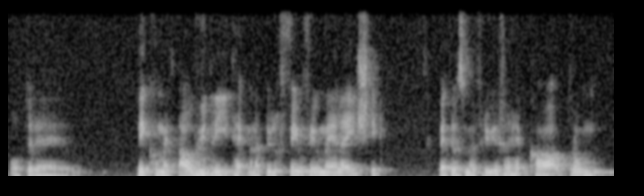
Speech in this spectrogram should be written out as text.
oder äh, Nickelmetallhydrid hat man natürlich viel, viel mehr Leistung, als man früher hatte. Darum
